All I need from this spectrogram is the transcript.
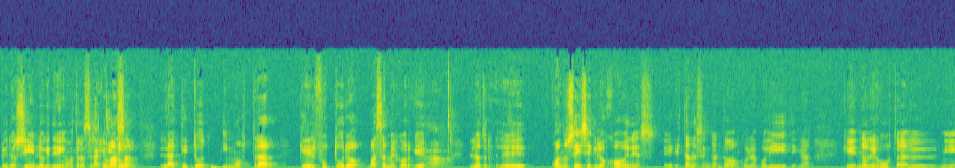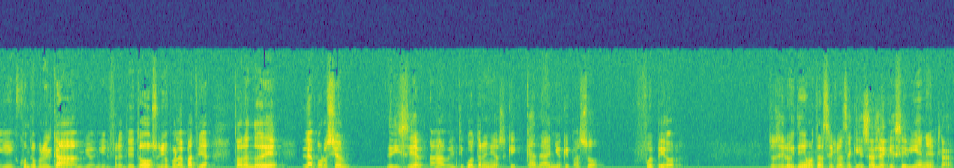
pero sí lo que tiene que mostrar La Sergio actitud. Massa, la actitud y mostrar que el futuro va a ser mejor, que Ah. el otro, eh, cuando se dice que los jóvenes eh, están desencantados con la política, que no les gusta el, ni Junto por el Cambio, ni el Frente de Todos, Unión por la Patria, está hablando de la porción de 16 a 24 años que cada año que pasó fue peor. Entonces lo que tiene que mostrar Sergio Massa es que Es lo que se viene Claro.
